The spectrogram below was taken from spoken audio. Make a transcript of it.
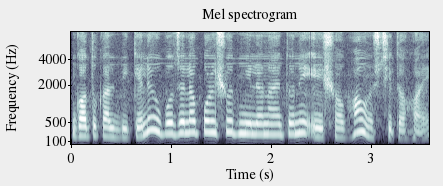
গতকাল বিকেলে উপজেলা পরিষদ মিলনায়তনে এই সভা অনুষ্ঠিত হয়।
